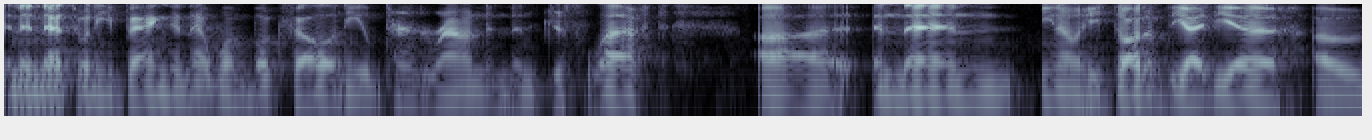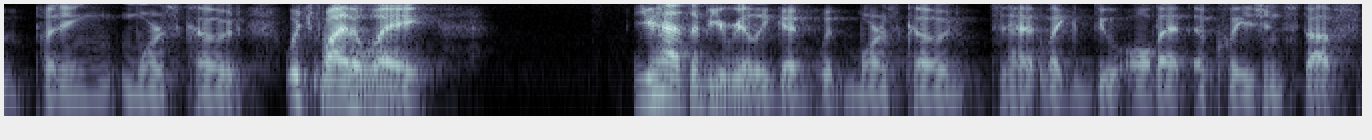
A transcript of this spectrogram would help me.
And then that's when he banged and that one book fell and he turned around and then just left. Uh, and then you know he thought of the idea of putting Morse code, which by the way, you have to be really good with Morse code to ha- like do all that equation stuff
